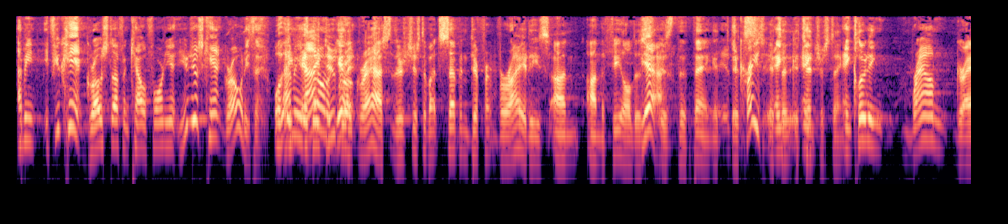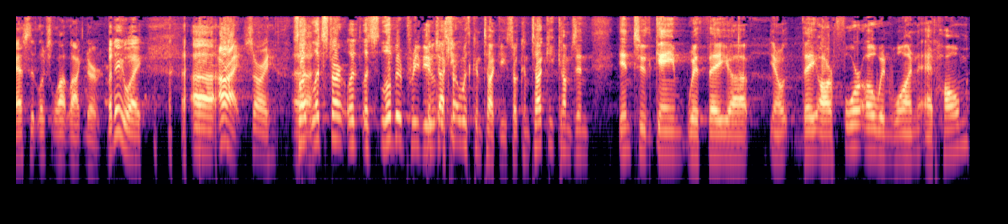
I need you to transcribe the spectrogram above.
I mean, if you can't grow stuff in California, you just can't grow anything. well, I mean, I they do grow it. grass. There's just about seven different varieties on, on the field. Is, Yeah. is the thing. It- It's, crazy. It's, In- a, it's in- interesting. including brown grass that looks a lot like dirt. But anyway, uh, all right. Sorry. So Uh, let's start. Let, let's a little bit of preview. Let's start with Kentucky. So Kentucky comes in into the game with a. Uh, you know they are four zero and one at home,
